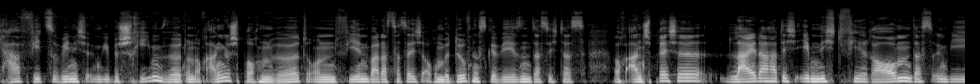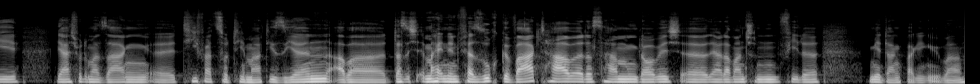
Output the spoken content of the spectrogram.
ja viel zu wenig irgendwie beschrieben wird und auch angesprochen wird. Und vielen war das tatsächlich auch ein Bedürfnis gewesen, dass ich das auch anspreche. Leider hatte ich eben nicht viel Raum, das irgendwie, ja, ich würde mal sagen, äh, tiefer zu thematisieren. Aber dass ich immerhin den Versuch gewagt habe, das haben, glaube ich, äh, ja, da waren schon viele mir dankbar gegenüber.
